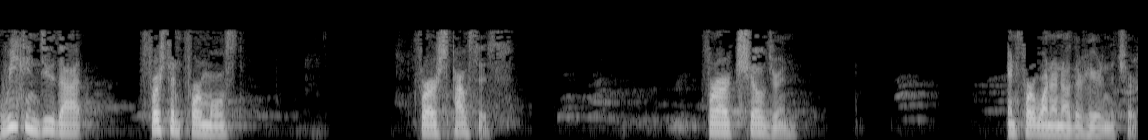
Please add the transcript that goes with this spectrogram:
We can do that first and foremost for our spouses, for our children, and for one another here in the church.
